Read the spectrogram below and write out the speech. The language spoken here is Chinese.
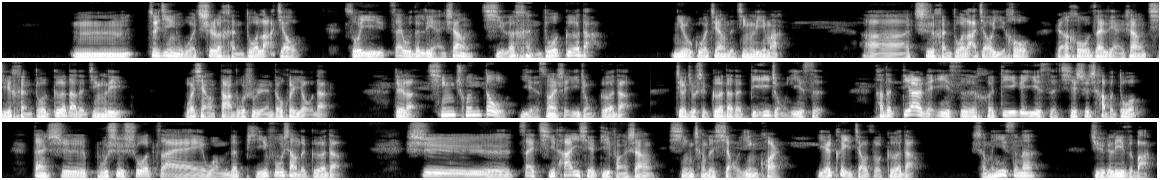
嗯，最近我吃了很多辣椒，所以在我的脸上起了很多疙瘩。你有过这样的经历吗？啊，吃很多辣椒以后，然后在脸上起很多疙瘩的经历，我想大多数人都会有的。对了，青春痘也算是一种疙瘩，这就是疙瘩的第一种意思。它的第二个意思和第一个意思其实差不多，但是不是说在我们的皮肤上的疙瘩，是在其他一些地方上形成的小硬块，也可以叫做疙瘩。什么意思呢？举个例子吧，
